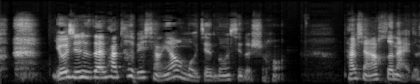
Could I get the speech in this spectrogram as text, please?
尤其是在他特别想要某件东西的时候，他想要喝奶的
